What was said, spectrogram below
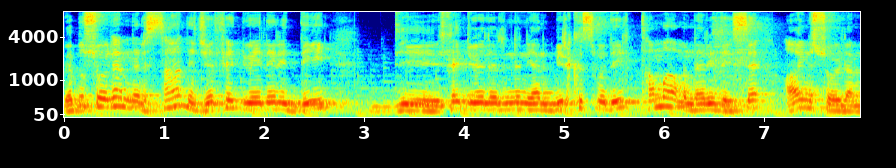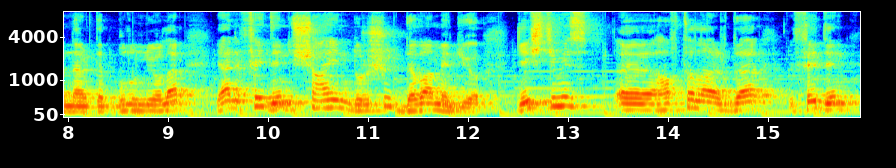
ve bu söylemleri sadece Fed üyeleri değil Fed üyelerinin yani bir kısmı değil tamamı neredeyse aynı söylemlerde bulunuyorlar. Yani Fed'in şahin duruşu devam ediyor. Geçtiğimiz e, haftalarda Fed'in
